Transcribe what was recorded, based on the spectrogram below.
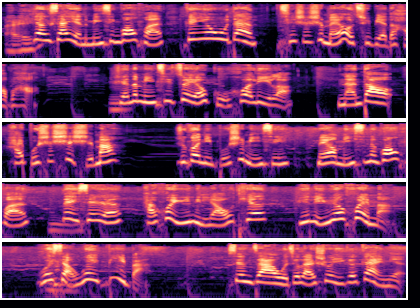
哎，亮瞎眼的明星光环跟烟雾弹其实是没有区别的，好不好？嗯人的名气最有蛊惑力了，难道还不是事实吗？如果你不是明星，没有明星的光环，嗯那些人还会与你聊天、与你约会吗？我想未必吧。现在我就来说一个概念：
